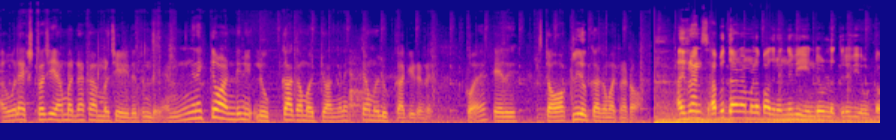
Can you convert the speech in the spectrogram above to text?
അതുപോലെ എക്സ്ട്രാ ചെയ്യാൻ പറ്റുന്നൊക്കെ നമ്മൾ ചെയ്തിട്ടുണ്ട്. എങ്ങനെയൊക്കെ വണ്ടി ലുക്കാക്കാൻ പറ്റുമോ അങ്ങനെയൊക്കെ നമ്മൾ ലുക്കാക്കിയിട്ടുണ്ട് ഏത്? സ്റ്റോക്കിൽ ലുക്കാക്കാൻ പറ്റണം കേട്ടോ ഹായ് ഫ്രണ്ട്സ് അപ്പോൾ ഇതാണ് നമ്മളെ പതിനൊന്ന് വീന്റെ ഉള്ളത്തൊരു വ്യൂ കേട്ടോ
